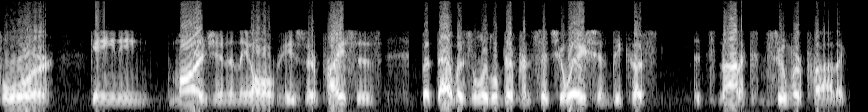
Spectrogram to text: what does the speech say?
for gaining margin and they all raised their prices. But that was a little different situation because it's not a consumer product.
